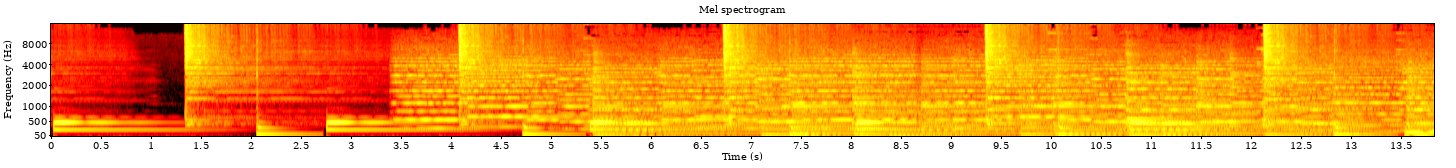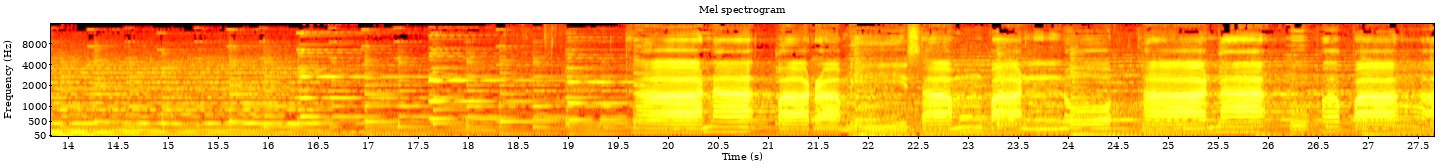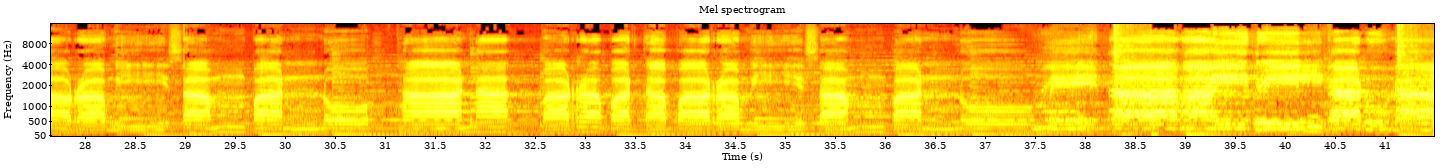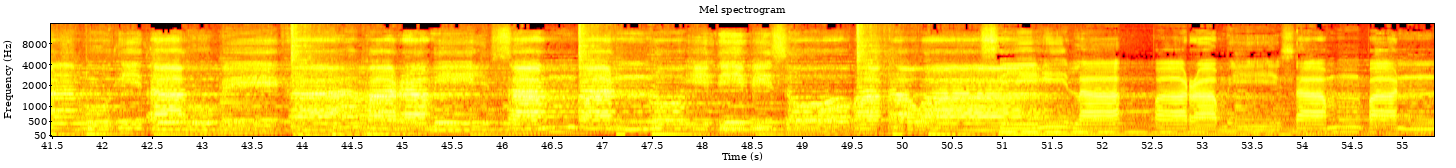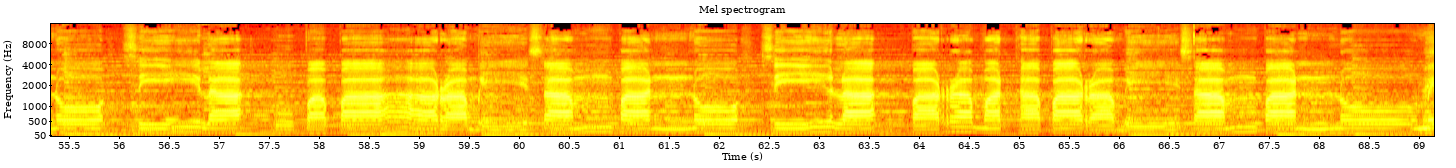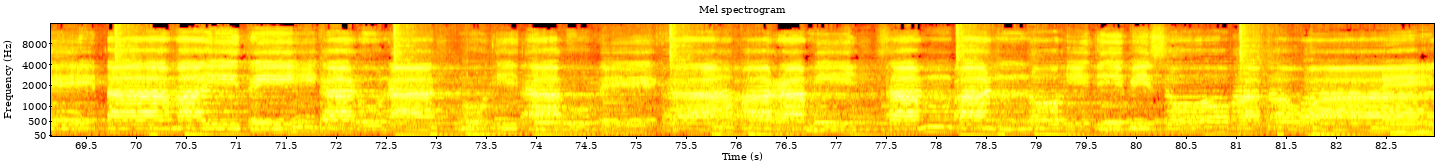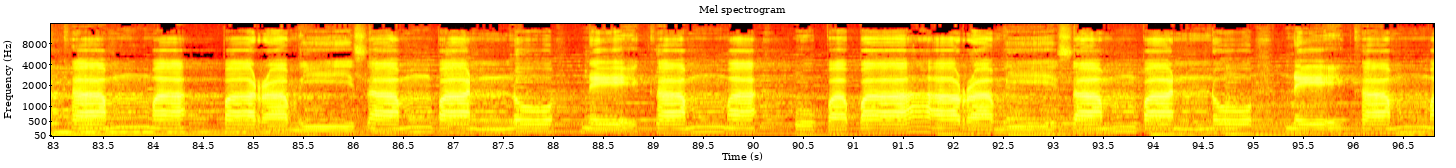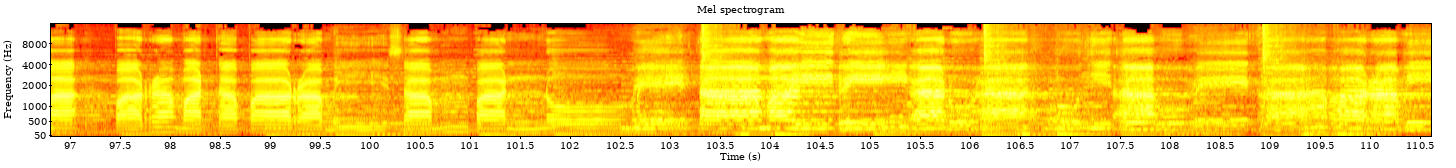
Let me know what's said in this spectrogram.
นะปารมี สัมปันโนทานะอุปปารมีสัมปันโนทานะปารบัตถปารมีสัมปันโนเมตตาไมตรีกรุณามุทิตาอุเบกขาปารมีสัมปันโน ปารมีสัมปันโนศีลอุปปารมีสัมปันโนศีลปรมัตถปารมีสัมปันโน เมตตาไมตรีกรุณา มุทิตาอุเบกขาปารมี สัมปันโนอิติปิโสภะคะวาเนคขมมะปารมีสัมปันโนเนคขมมะอุปปารมีสัมปันโนเนคขมมะ ปรมัตถปารมีสัมปันโน เมตตาไมตรีกรุณามุทิตาอุเบกขาปารมี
